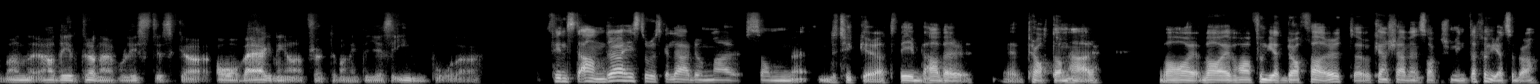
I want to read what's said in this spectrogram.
man hade inte den här holistiska avvägningarna, försökte man inte ge sig in på. Det. Finns det andra historiska lärdomar som du tycker att vi behöver eh, prata om här? Vad har, vad har fungerat bra förut och kanske även saker som inte har fungerat så bra?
